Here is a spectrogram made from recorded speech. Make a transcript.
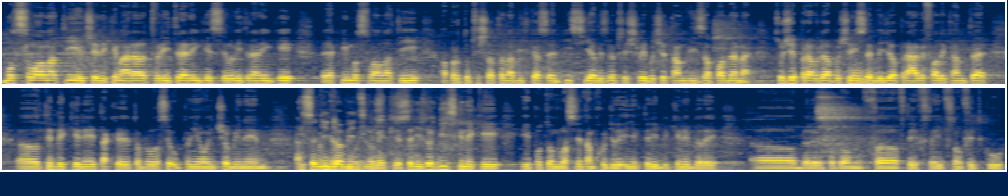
moc svalnatý, určitě Niky má ráda tvrdý tréninky, silový tréninky, jaký moc svalnatý a proto přišla ta nabídka z NPC, aby jsme přišli, protože tam víc zapadneme. Což je pravda, protože hmm. jsem viděl právě v Alicante uh, ty bikiny, tak to bylo asi úplně o něčem jiným. A sedí to víc možnost, kniky. Sedí to víc kniky, i potom vlastně tam chodili i některé bikiny byly, uh, byly potom v, v, tej, v, tej, v tom fitku,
